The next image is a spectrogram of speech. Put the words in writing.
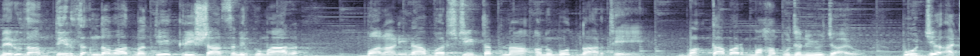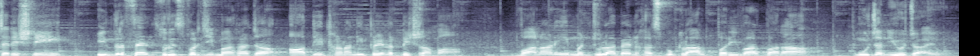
મેરુધામ તીર્થ અમદાવાદ મધ્યે ક્રિશા સમીરકુમાર વાલાણીના વર્ષી તપના અનુમોદનાર્થે ભક્તામર મહાપૂજન યોજાયું. પૂજ્ય આચાર્ય શ્રી ઇન્દ્રસેન સુરેશ્વરજી મહારાજા આદિ ઠાણાની પ્રેરક નિશ્રામાં વાલાણી મંજુલાબેન હસમુખલાલ પરિવાર દ્વારા પૂજન યોજાયું.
